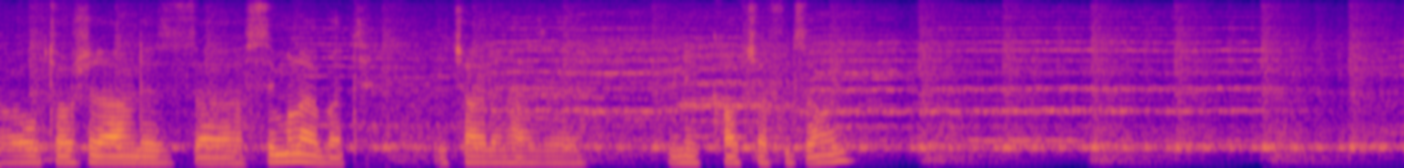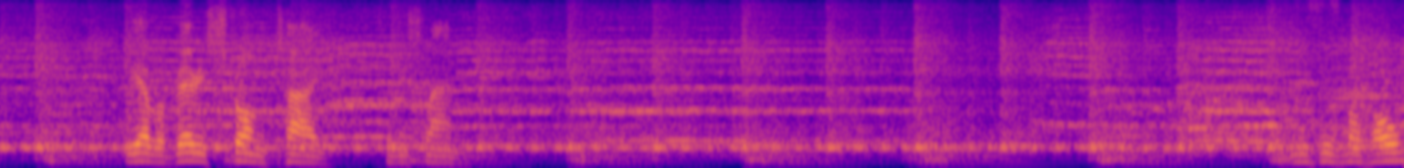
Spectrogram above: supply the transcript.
all Torres Strait Islanders are similar, but each island has a unique culture of its own. We have a very strong tie to this land. This is my home.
